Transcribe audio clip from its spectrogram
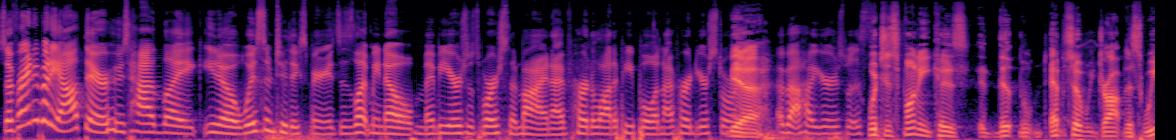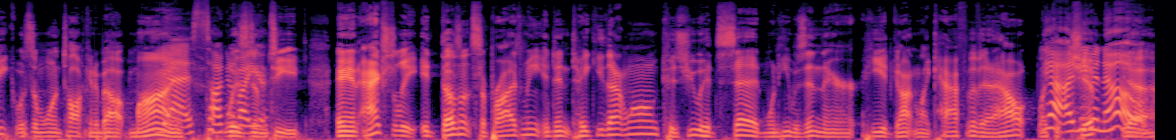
so for anybody out there who's had like you know wisdom tooth experiences, let me know. Maybe yours was worse than mine. I've heard a lot of people, and I've heard your story Yeah. about how yours was. Which is funny because the, episode we dropped this week was the one talking about mine Yes, talking about wisdom your- teeth. And actually, it doesn't surprise me. It didn't take you that long because you had said when he was in there, he had gotten like half of it out. Like yeah, I chip. didn't even know. Yeah.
